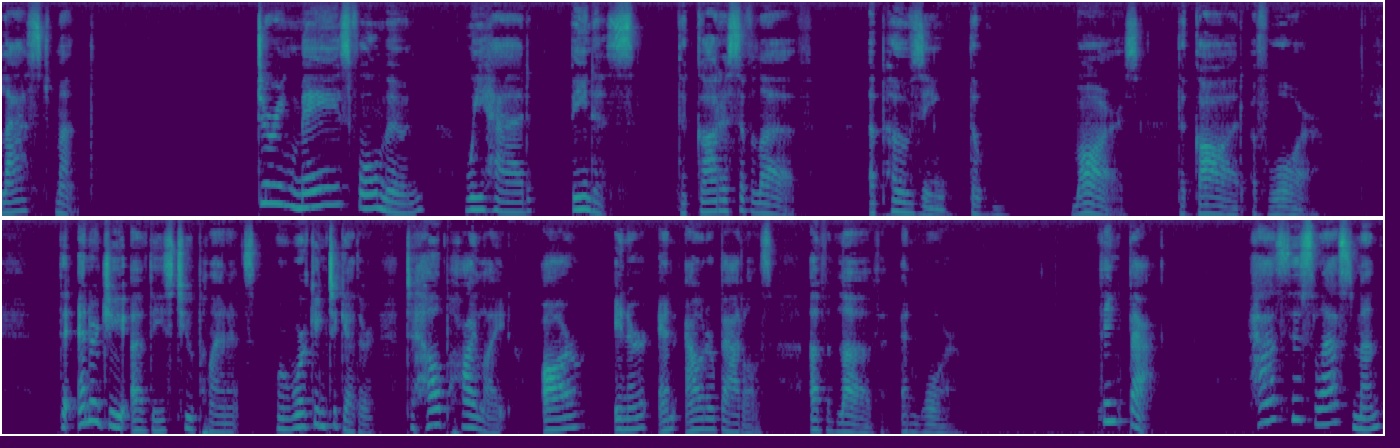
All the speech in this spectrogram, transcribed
last month. During May's full moon, we had Venus, the goddess of love, opposing the Mars, the god of war. The energy of these two planets were working together to help highlight our inner and outer battles of love and war. Think back. Has this last month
